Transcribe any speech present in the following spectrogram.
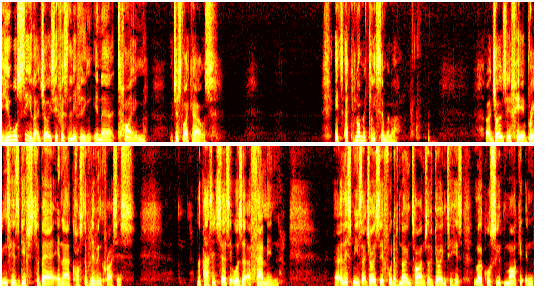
you will see that Joseph is living in a time just like ours. It's economically similar. Uh, Joseph here brings his gifts to bear in a cost of living crisis. The passage says it was a, famine. Uh, this means that Joseph would have known times of going to his local supermarket and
